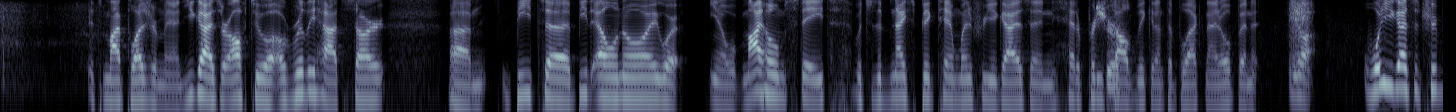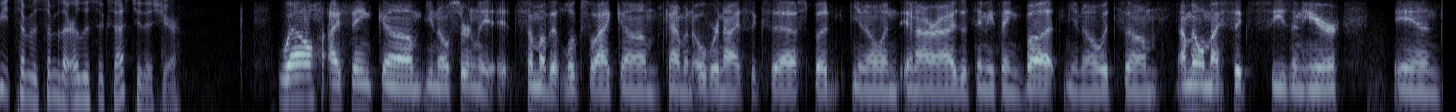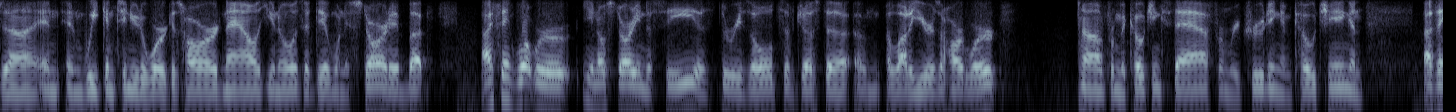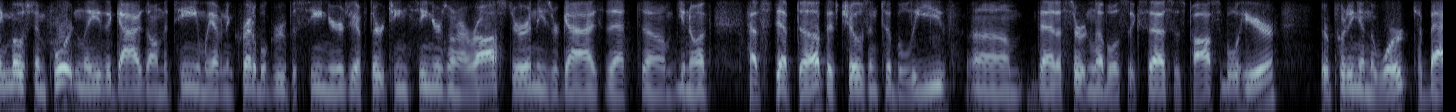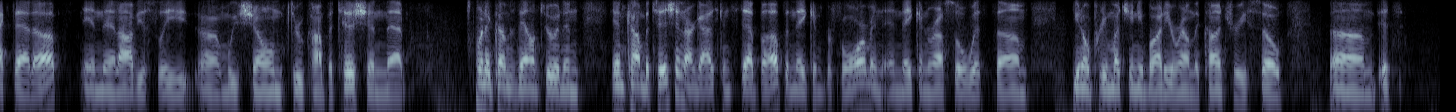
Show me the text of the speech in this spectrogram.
It's my pleasure, man. You guys are off to a, really hot start. Um, beat uh, beat Illinois, where you know my home state, which is a nice Big Ten win for you guys, and had a pretty sure. solid weekend at the Black Knight Open. You know, what do you guys attribute some of some of the early success to this year? Well, I think um, you know certainly it, some of it looks like um, kind of an overnight success, but you know in in our eyes it's anything but. You know it's um, I'm on my sixth season here, and uh, and and we continue to work as hard now you know as I did when it started, but. I think what we're you know starting to see is the results of just a, a, a lot of years of hard work uh, from the coaching staff, from recruiting and coaching, and I think most importantly, the guys on the team. We have an incredible group of seniors. We have 13 seniors on our roster, and these are guys that um, you know have have stepped up, have chosen to believe um, that a certain level of success is possible here. They're putting in the work to back that up, and then obviously um, we've shown through competition that when it comes down to it in in competition our guys can step up and they can perform and, and they can wrestle with um you know pretty much anybody around the country so um it's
